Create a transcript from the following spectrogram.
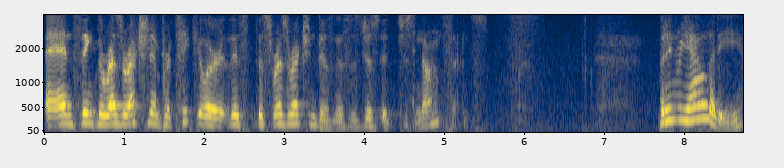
and think the resurrection in particular, this, this resurrection business is just, just nonsense. But in reality,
